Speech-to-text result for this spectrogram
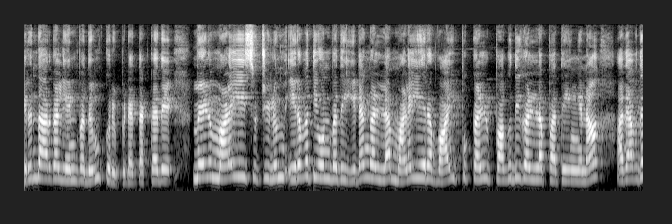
இருந்தார்கள் என்பதும் குறிப்பிடத்தக்கது. மேலும் மலையை சுற்றிலும் இருபத்தி ஒன்பது இடங்களில் மலையேற வாய்ப்புகள் பகுதிகளில் பார்த்தீங்கன்னா அதாவது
